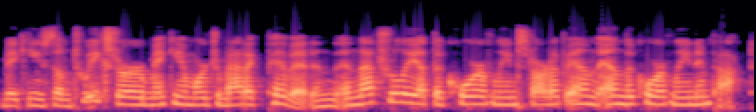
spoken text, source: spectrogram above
making some tweaks or making a more dramatic pivot. And, and that's really at the core of lean startup and, and the core of lean impact.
